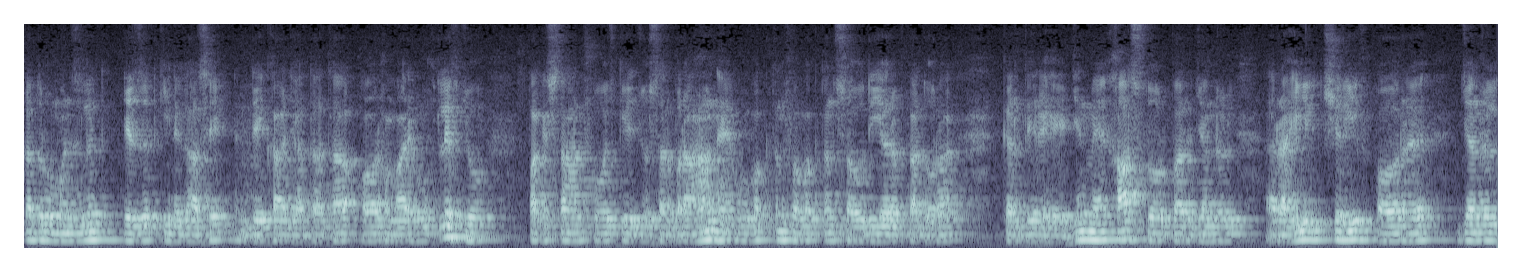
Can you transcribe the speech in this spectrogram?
कदर मंजिलत इज़्ज़त की निगाह से देखा जाता था और हमारे मुख्तलिफ़ जो पाकिस्तान फ़ौज के जो सरबराहान हैं, वो वक्ता फ़वक्ता सऊदी अरब का दौरा करते रहे, जिनमें ख़ास तौर पर जनरल राहील शरीफ और जनरल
